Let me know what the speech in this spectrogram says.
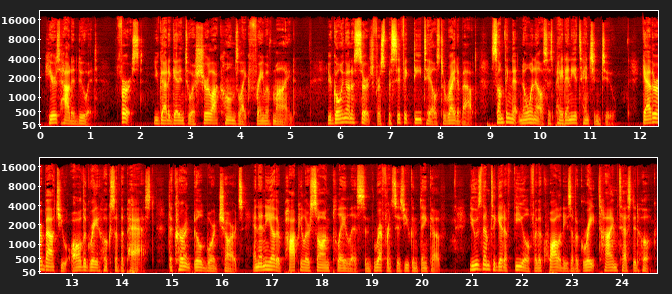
Here's how to do it. First, you got to get into a Sherlock Holmes like frame of mind. You're going on a search for specific details to write about, something that no one else has paid any attention to. Gather about you all the great hooks of the past, the current Billboard charts, and any other popular song playlists and references you can think of. Use them to get a feel for the qualities of a great time tested hook.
